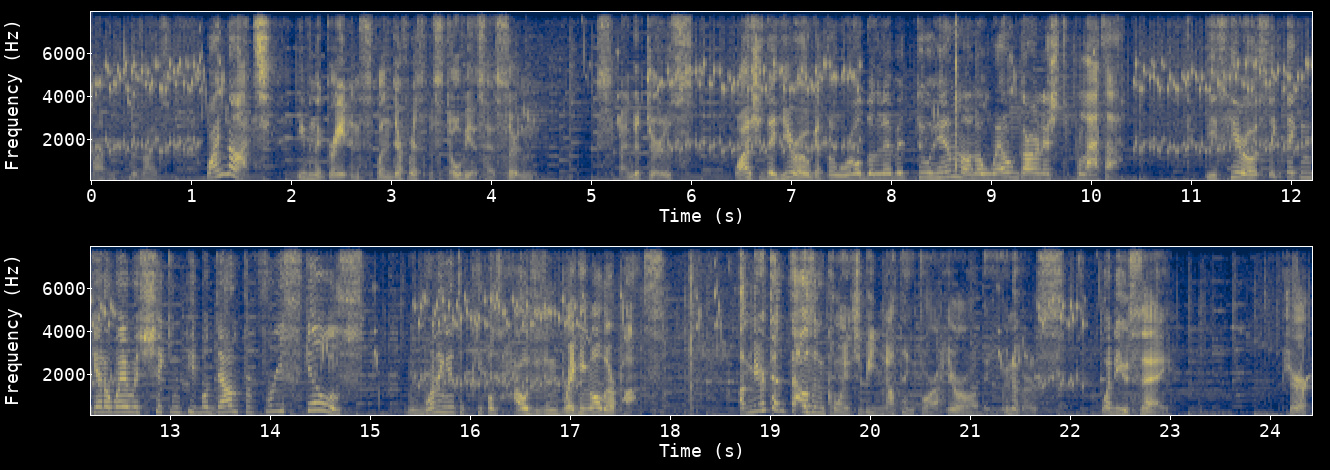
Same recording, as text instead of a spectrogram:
line. Why not? Even the great and splendiferous Bestovius has certain expenditures. Why should the hero get the world delivered to him on a well-garnished platter? These heroes think they can get away with shaking people down for free skills, running into people's houses and breaking all their pots. A mere 10,000 coins should be nothing for a hero of the universe. What do you say? Sure.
